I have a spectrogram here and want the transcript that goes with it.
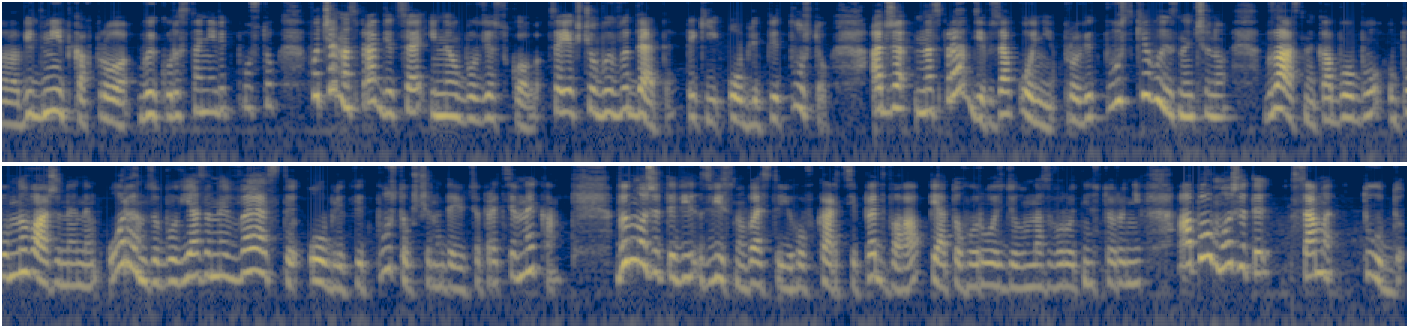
е, відмітках про використання відпусток, хоча насправді це і не обов'язково. Це якщо ви ведете такий облік відпусток. Адже насправді в законі про відпустки визначено, власник або уповноважений ним орган зобов'язаний вести облік відпусток, що надаються працівникам. Ви можете, звісно, вести його в карті П2, п'ятого розділу на зворотній стороні, або можете саме тут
